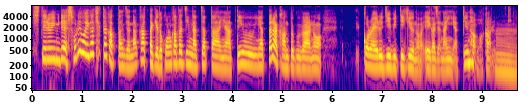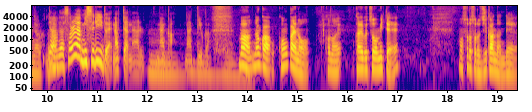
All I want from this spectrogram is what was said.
してる意味でそれを描きたかったんじゃなかったけどこの形になっちゃったんやっていうんやったら監督側のこれは LGBTQ の映画じゃないんやっていうのは分かる。うんなるほどじなゃあそれはミスリードやなってはなるうんなんかなんていうかまあなんか今回のこの怪物を見てもうそろそろ時間なんで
